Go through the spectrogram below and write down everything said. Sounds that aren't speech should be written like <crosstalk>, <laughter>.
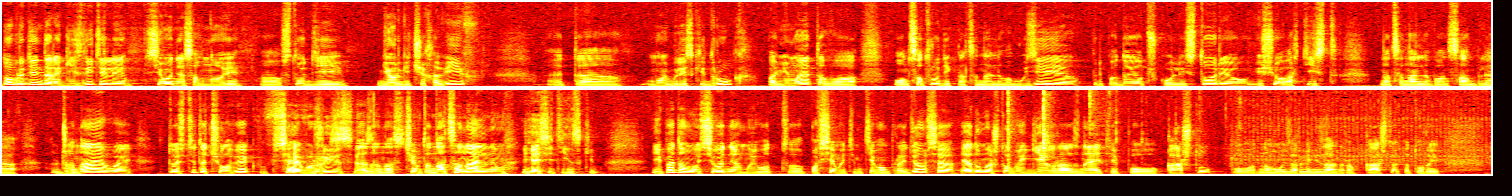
Добрый день, дорогие зрители. Сегодня со мной э, в студии Георгий Чеховиев. Это мой близкий друг. Помимо этого, он сотрудник Национального музея, преподает в школе историю, еще артист национального ансамбля Джанаевой. То есть это человек, вся его жизнь связана с чем-то национальным <laughs> и осетинским. И поэтому сегодня мы вот э, по всем этим темам пройдемся. Я думаю, что вы Геора знаете по Кашту, по одному из организаторов Кашта, который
